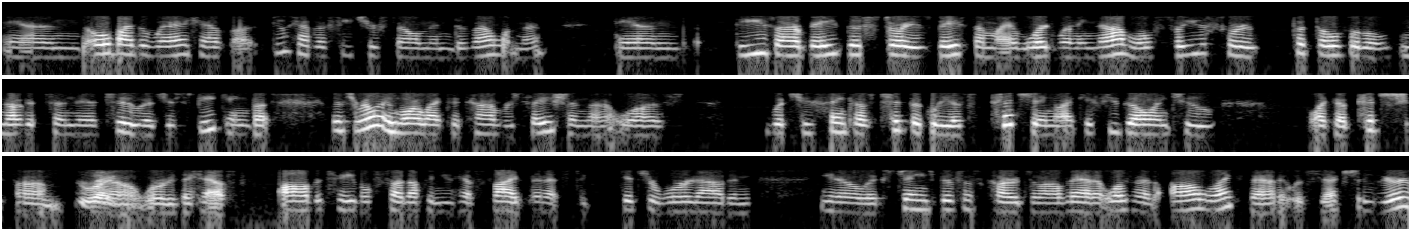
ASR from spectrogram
and oh, by the way, I have a, do have a feature film in development, and these are based. This story is based on my award-winning novel, so you sort of put those little nuggets in there too as you're speaking. But it's really more like a conversation than it was what you think of typically as pitching. Like if you go into like a pitch, um, right. you know, where they have all the tables set up and you have five minutes to get your word out and you know exchange business cards and all that. It wasn't at all like that. It was actually very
